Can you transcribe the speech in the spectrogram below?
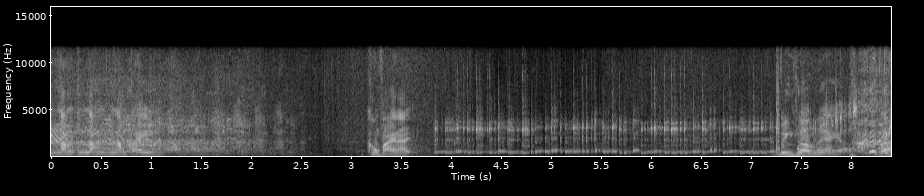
Năm năm năm tay. Không phải là bình thường thôi anh ạ. Vâng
